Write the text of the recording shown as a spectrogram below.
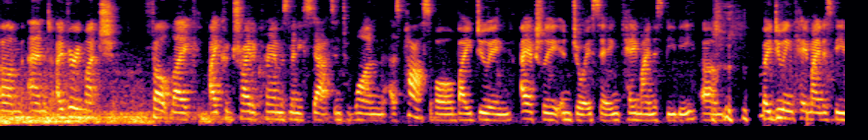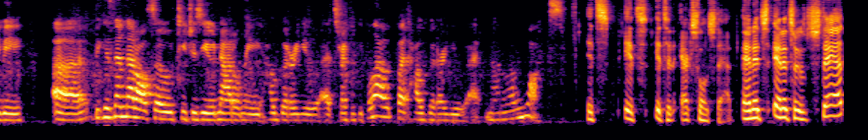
Um, and I very much felt like I could try to cram as many stats into one as possible by doing. I actually enjoy saying K minus BB. Um, by doing K minus BB, uh, because then that also teaches you not only how good are you at striking people out, but how good are you at not allowing walks. It's it's it's an excellent stat, and it's and it's a stat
